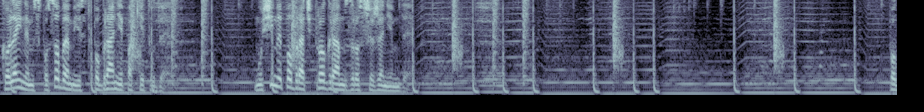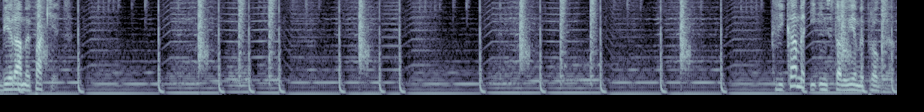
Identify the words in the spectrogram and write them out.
Kolejnym sposobem jest pobranie pakietu DEP. Musimy pobrać program z rozszerzeniem DEP. Pobieramy pakiet. Klikamy i instalujemy program.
